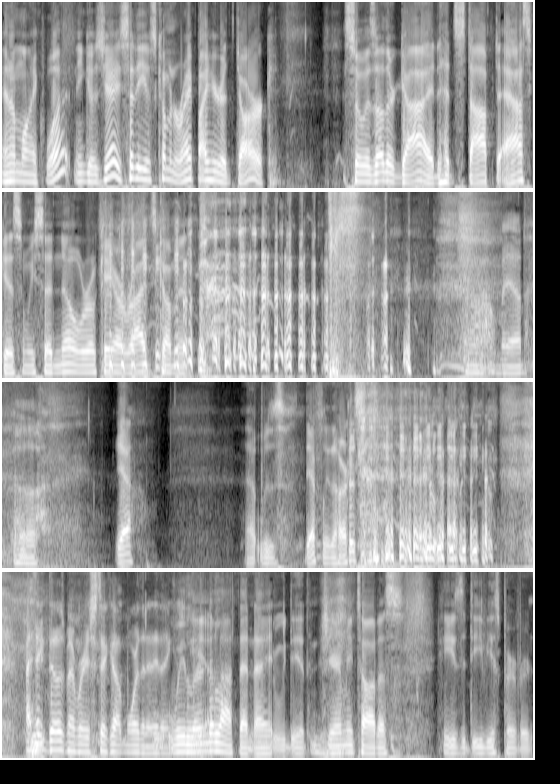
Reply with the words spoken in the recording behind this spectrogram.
And I'm like, what? And he goes, yeah, he said he was coming right by here at dark. So his other guide had stopped to ask us, and we said, no, we're okay. Our ride's coming. Oh man. yeah. That was definitely the hardest. I think those memories stick out more than anything. we learned Yeah. a lot that night. we did. Jeremy taught us. He's a devious pervert.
